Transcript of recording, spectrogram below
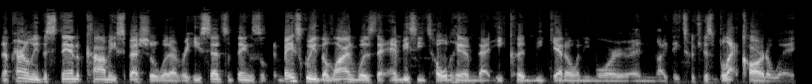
and apparently the stand-up comedy special, whatever. He said some things. Basically, the line was that NBC told him that he couldn't be ghetto anymore, and like they took his black card away.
